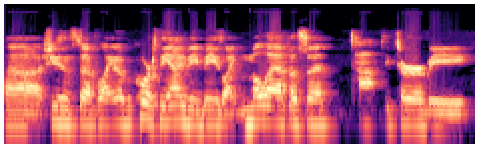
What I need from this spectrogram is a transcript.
Uh, she's in stuff like, of course, the IMDb is like Maleficent, Topsy Turvy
